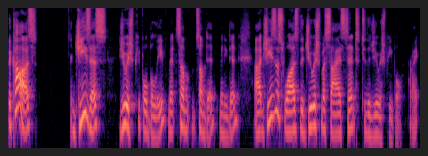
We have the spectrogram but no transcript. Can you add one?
because Jesus Jewish people believed, some some did, many did. Uh, Jesus was the Jewish Messiah sent to the Jewish people, right?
